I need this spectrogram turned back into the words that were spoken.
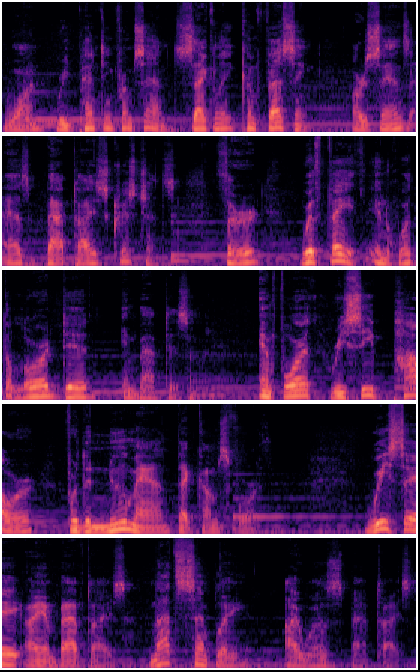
one, repenting from sin. Secondly, confessing our sins as baptized Christians. Third, with faith in what the Lord did in baptism. And fourth, receive power for the new man that comes forth. We say, I am baptized, not simply, I was baptized.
